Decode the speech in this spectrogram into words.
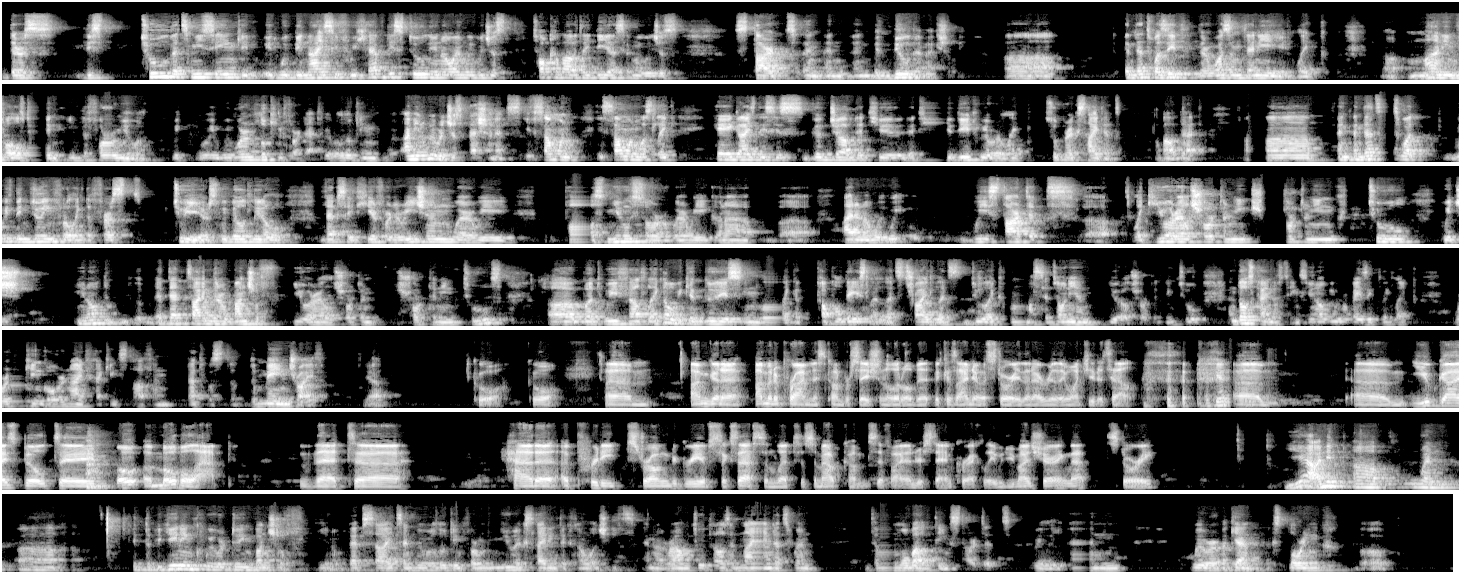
there's this tool that's missing. It, it would be nice if we have this tool, you know, and we would just talk about ideas and we would just start and and, and build them actually. Uh, and that was it. There wasn't any like money involved in, in the formula. We, we, we, weren't looking for that. We were looking. I mean, we were just passionate. If someone if someone was like, "Hey guys, this is good job that you that you did," we were like super excited about that. Uh, and and that's what we've been doing for like the first two years. We built little website here for the region where we post news or where we gonna uh, I don't know. We we, we started uh, like URL shortening shortening tool, which you know at that time there are a bunch of URL shorten, shortening tools. Uh, but we felt like, oh, we can do this in like a couple days. Let, us try it. Let's do like a Macedonian URL shortening tool and those kind of things. You know, we were basically like working overnight hacking stuff, and that was the, the main drive. Yeah. Cool. Cool. Um, I'm gonna I'm gonna prime this conversation a little bit because I know a story that I really want you to tell. okay. um, um, you guys built a, a mobile app that uh, had a, a, pretty strong degree of success and led to some outcomes, if I understand correctly. Would you mind sharing that story? Yeah, I mean, uh, when uh, at the beginning we were doing a bunch of you know websites and we were looking for new exciting technologies, and around 2009, that's when the mobile thing started really, and we were again exploring uh,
